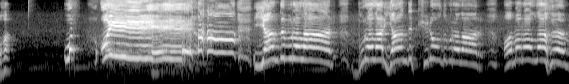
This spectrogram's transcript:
Oha. Uf! Oy! yandı buralar. Buralar yandı. Kül oldu buralar. Aman Allah'ım.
